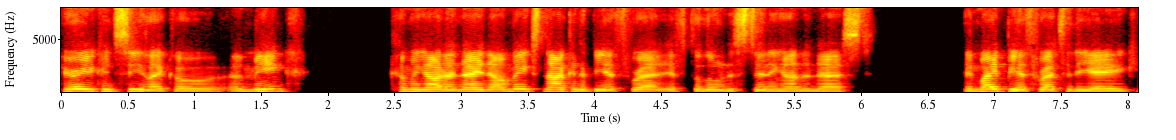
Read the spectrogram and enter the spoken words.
Here you can see like a, a mink coming out at night. Now, mink's not going to be a threat if the loon is sitting on the nest. It might be a threat to the egg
